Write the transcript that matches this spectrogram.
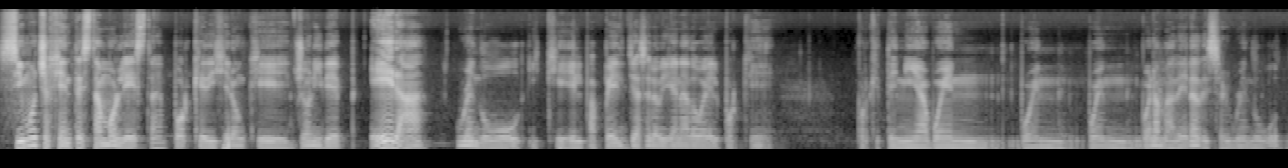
Sí, mucha gente está molesta porque dijeron que Johnny Depp era Grindelwald y que el papel ya se lo había ganado él porque porque tenía buen buen buen buena madera de ser Grindelwald.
